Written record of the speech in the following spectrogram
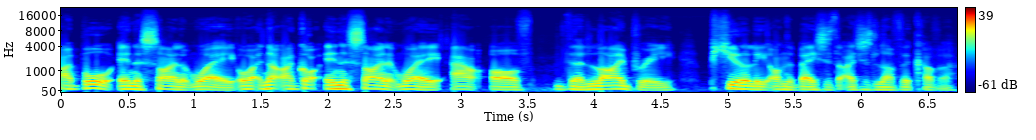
I bought in a silent way, or no, I got in a silent way out of the library purely on the basis that I just love the cover.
